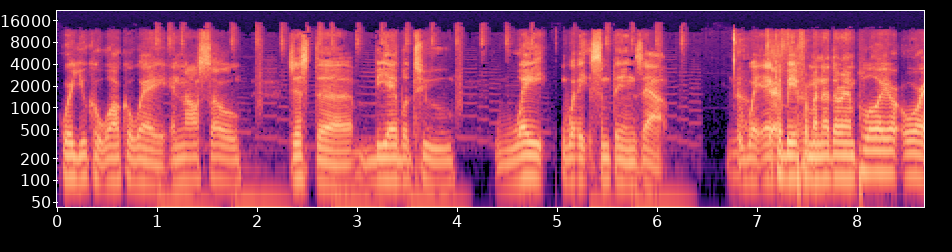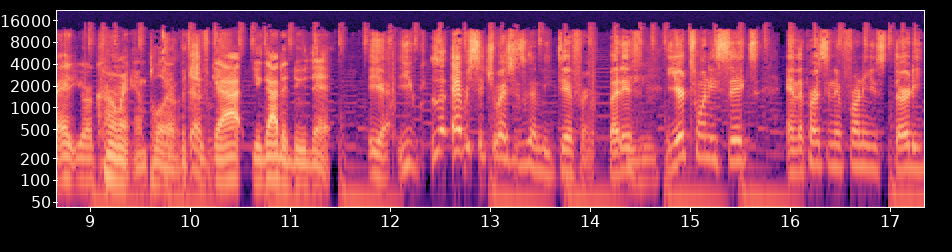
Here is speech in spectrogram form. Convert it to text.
where you could walk away and also just uh, be able to wait wait some things out no, wait it could be from another employer or at your current employer no, but definitely. you got you got to do that yeah you look every situation is going to be different but if mm-hmm. you're 26 and the person in front of you is 30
